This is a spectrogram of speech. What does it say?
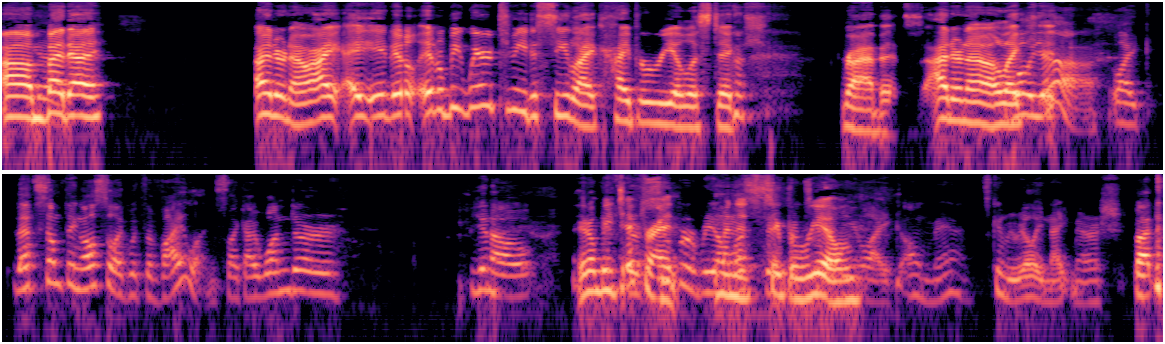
Um, Yeah. But uh, I don't know. I, I it'll it'll be weird to me to see like hyper realistic rabbits. I don't know. Like well, it- yeah, like that's something also like with the violence. Like I wonder, you know, it'll be different super when it's super gonna real. like, oh man, it's gonna be really nightmarish. But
